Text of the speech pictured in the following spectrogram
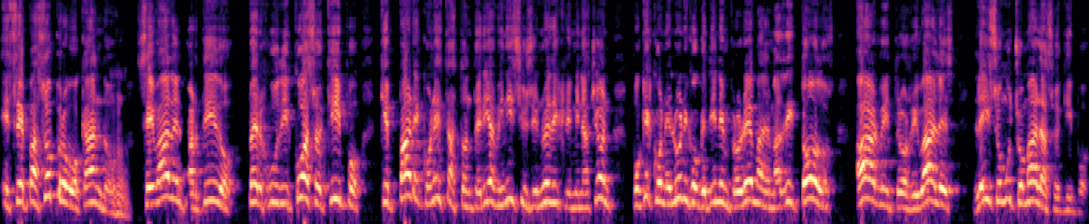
Eh, se pasó provocando, se va del partido, perjudicó a su equipo, que pare con estas tonterías Vinicius y no es discriminación, porque es con el único que tienen problemas en Madrid todos, árbitros, rivales, le hizo mucho mal a su equipo.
